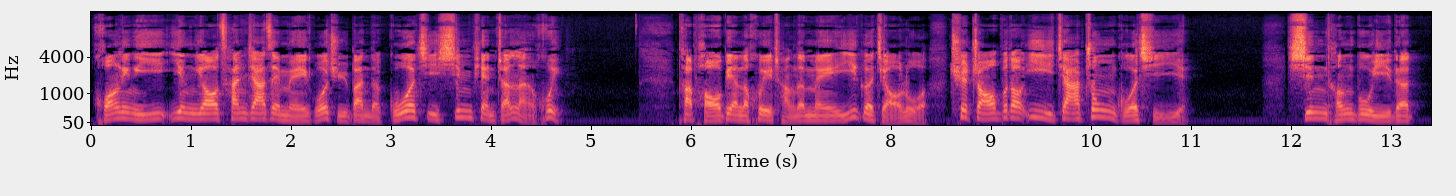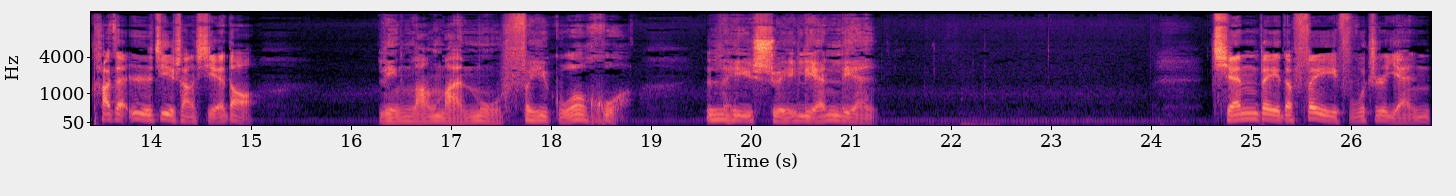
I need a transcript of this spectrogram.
黄令仪应邀参加在美国举办的国际芯片展览会。他跑遍了会场的每一个角落，却找不到一家中国企业。心疼不已的他，在日记上写道：“琳琅满目非国货，泪水连连。”前辈的肺腑之言。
